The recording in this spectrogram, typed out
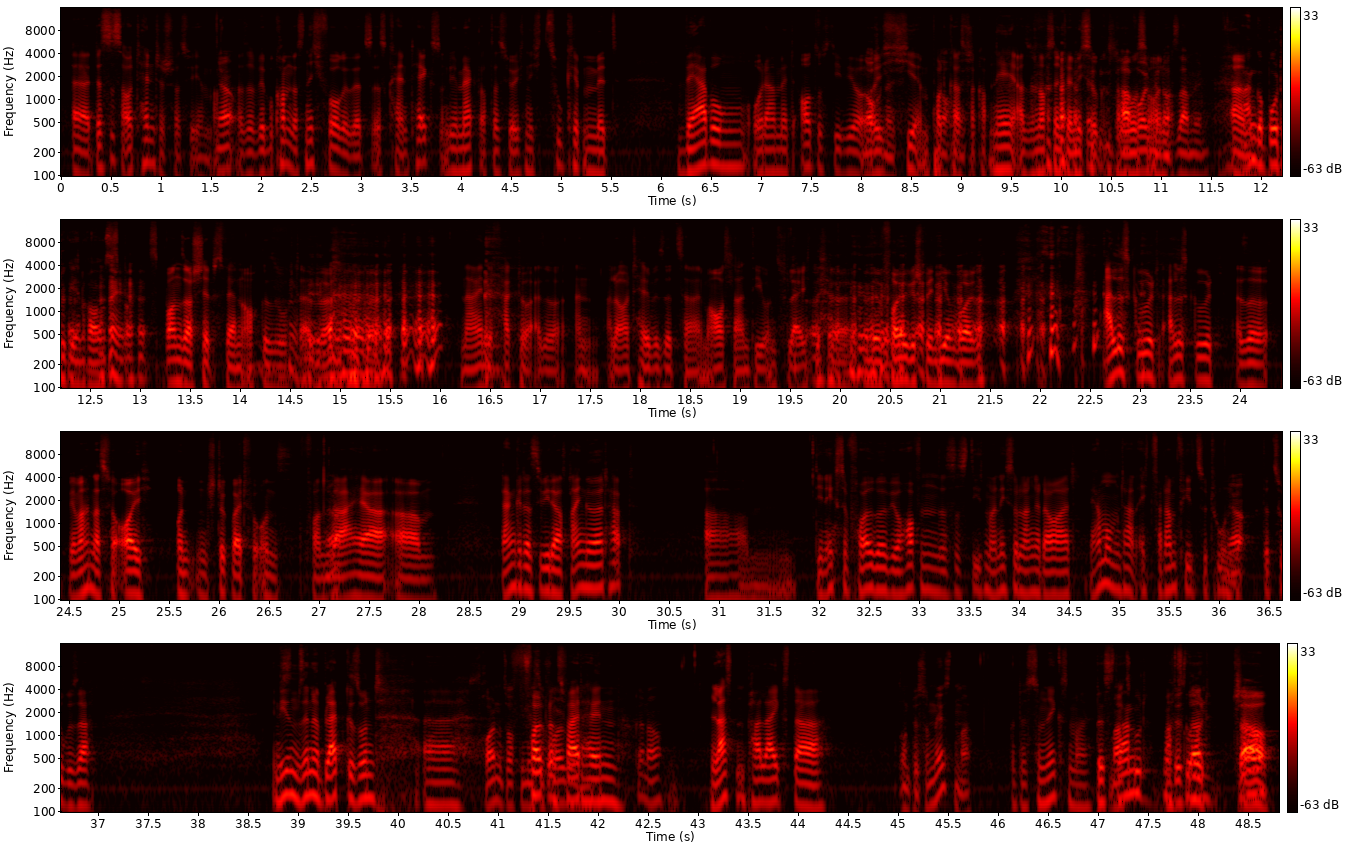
äh, das ist authentisch, was wir hier machen. Ja. Also wir bekommen das nicht vorgesetzt, es ist kein Text und ihr merkt auch, dass wir euch nicht zukippen mit Werbung oder mit Autos, die wir Noch euch nicht. hier im Podcast verkaufen. Nee, also noch sind wir nicht so Ein paar groß. wollen wir und, noch sammeln. ähm, Angebote gehen raus. Sponsorships werden auch gesucht. Also. Nein, de facto, also an alle Hotelbesitzer im Ausland, die uns vielleicht äh, eine Folge spendieren wollen. Alles gut, alles gut. Also wir machen das für euch und ein Stück weit für uns. Von Ja. daher, ähm, danke, dass ihr wieder reingehört habt. Ähm, die nächste Folge, wir hoffen, dass es diesmal nicht so lange dauert. Wir haben momentan echt verdammt viel zu tun, Ja. dazu gesagt. In diesem Sinne, bleibt gesund, äh, Freuen uns auf die folgt nächste uns Folge. weiterhin, Genau. lasst ein paar Likes da Und bis zum nächsten Mal. und bis zum nächsten Mal. Bis Macht's dann. gut. Macht's bis gut. dann. Ciao.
